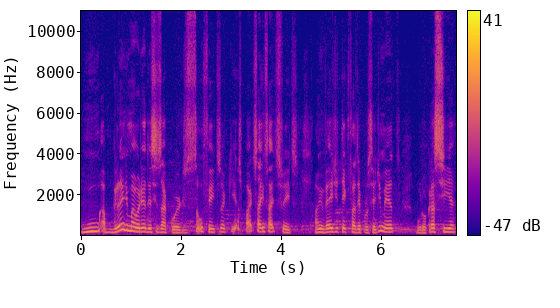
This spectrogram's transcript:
Hum, a grande maioria desses acordos são feitos aqui e as partes saem satisfeitas. Ao invés de ter que fazer procedimento, burocracia,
